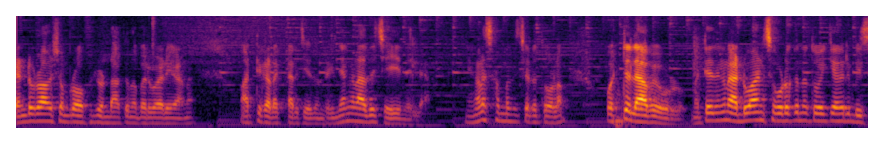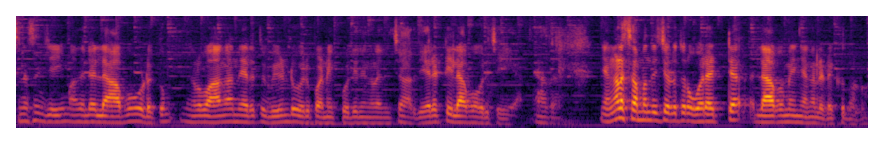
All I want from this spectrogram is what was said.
രണ്ട് പ്രാവശ്യം പ്രോഫിറ്റ് ഉണ്ടാക്കുന്ന പരിപാടിയാണ്. മറ്റു കടക്കാർ ചെയ്തുകൊണ്ടിരിക്കുന്നത് ഞങ്ങളത് ചെയ്യുന്നില്ല. ഞങ്ങളെ സംബന്ധിച്ചിടത്തോളം ഒറ്റ ലാഭമേ ഉള്ളൂ. മറ്റേ നിങ്ങൾ അഡ്വാൻസ് കൊടുക്കുന്ന തുകയ്ക്ക് അവർ ബിസിനസ്സും ചെയ്യും. അതിന്റെ ലാഭവും എടുക്കും. നിങ്ങൾ വാങ്ങാൻ നേരത്ത് വീണ്ടും ഒരു പണിക്കൂലി നിങ്ങൾ ചാർജ് ഇരട്ടി ലാഭം അവർ ചെയ്യുക അതെ. ഞങ്ങളെ സംബന്ധിച്ചിടത്തോളം ഒരൊറ്റ ലാഭമേ ഞങ്ങൾ എടുക്കുന്നുള്ളൂ.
